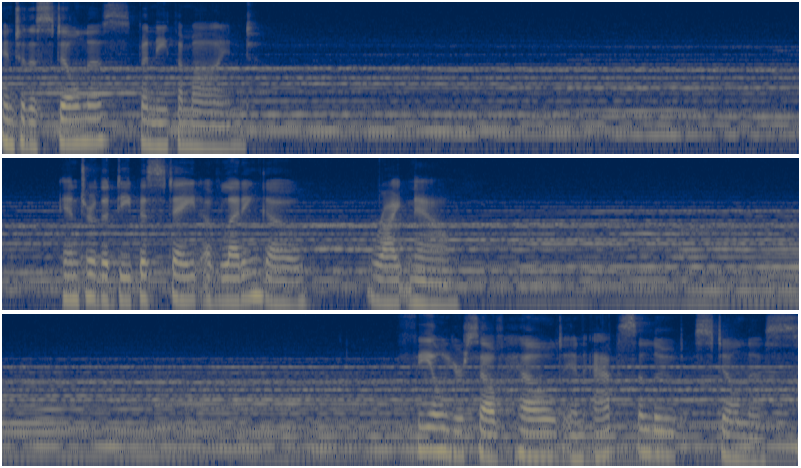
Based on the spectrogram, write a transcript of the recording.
into the stillness beneath the mind. Enter the deepest state of letting go right now. Feel yourself held in absolute stillness.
